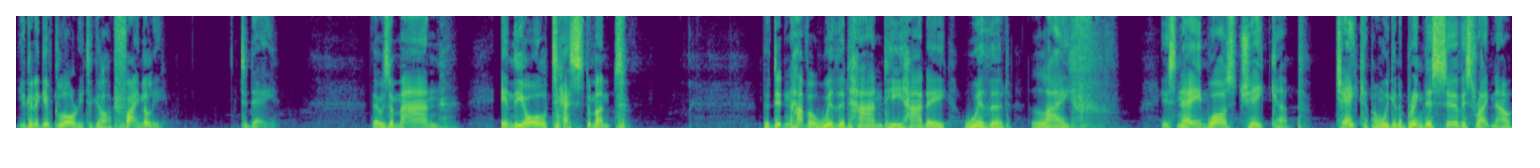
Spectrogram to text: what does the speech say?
You're going to give glory to God. Finally, today, there was a man in the Old Testament that didn't have a withered hand, he had a withered life. His name was Jacob. Jacob. And we're going to bring this service right now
